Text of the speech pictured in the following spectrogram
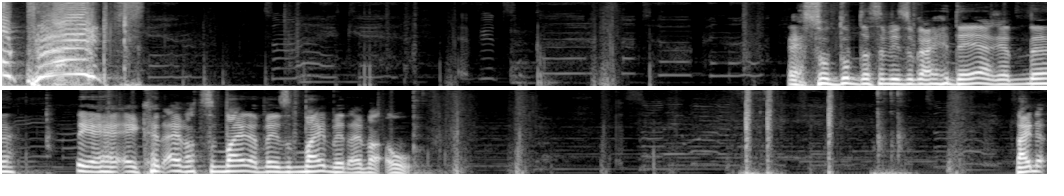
Don't Plates! Er ist so dumm, dass er mir sogar hinterher rennt, ne? Digga, er, er könnte einfach zu meiner Base und mein mit einfach. Oh. Deine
